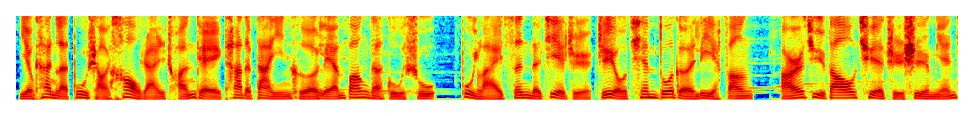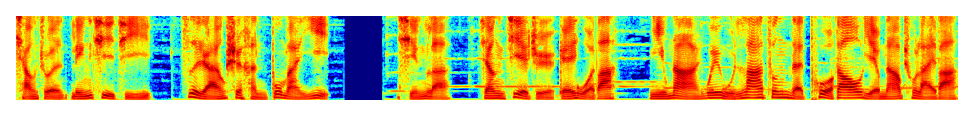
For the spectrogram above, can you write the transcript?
也看了不少浩然传给他的大银河联邦的古书。布莱森的戒指只有千多个立方，而巨刀却只是勉强准灵气级，自然是很不满意。行了，将戒指给我吧，你那威武拉风的破刀也拿出来吧。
